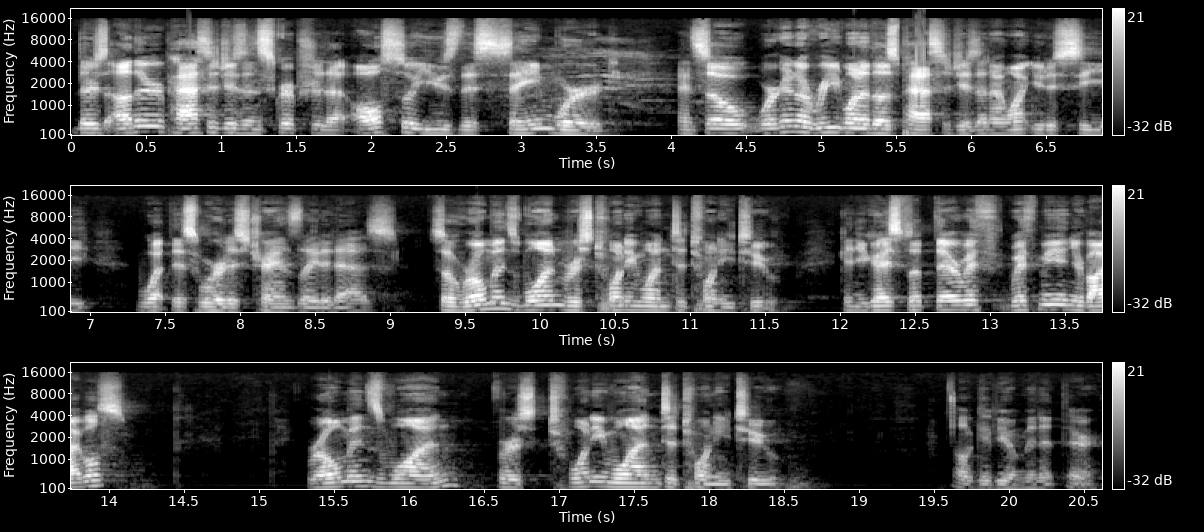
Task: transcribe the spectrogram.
there's other passages in Scripture that also use this same word. And so we're going to read one of those passages, and I want you to see what this word is translated as. So Romans 1, verse 21 to 22. Can you guys flip there with, with me in your Bibles? Romans 1, verse 21 to 22. I'll give you a minute there.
